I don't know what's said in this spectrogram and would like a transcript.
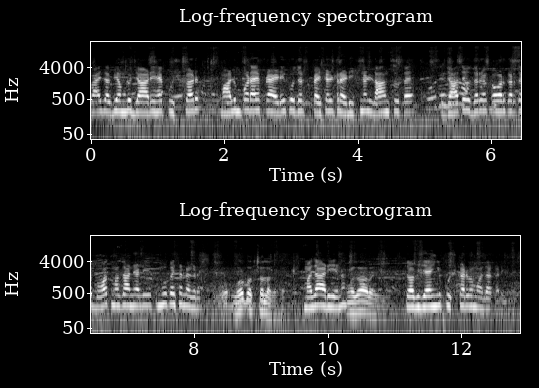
गाइज़ अभी हम लोग जा रहे हैं पुष्कर। मालूम पड़ा है फ्राइडे को उधर स्पेशल ट्रेडिशनल डांस होता है। तो जाते उधर का कवर करते बहुत मज़ा आने वाली है। तुमको कैसा लग रहा है? बहुत अच्छा लग रहा है। मज़ा आ रही है ना? मज़ा आ रही है। तो अभी जाएँगे पुष्कर में मज़ा करेंगे।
